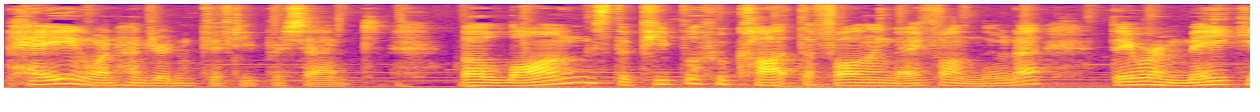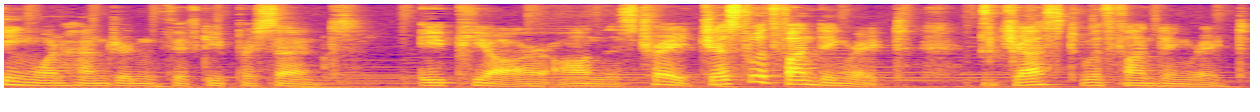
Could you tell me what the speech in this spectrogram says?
paying 150%, the longs, the people who caught the falling knife on Luna, they were making 150%. APR on this trade, just with funding rate, just with funding rate.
